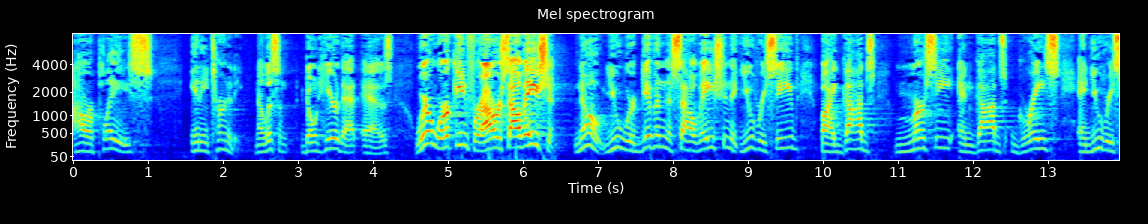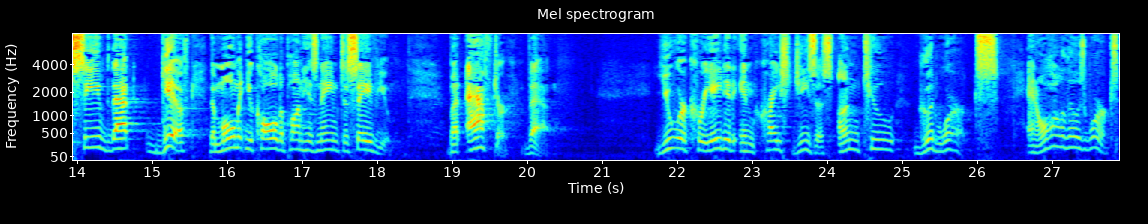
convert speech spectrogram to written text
our place in eternity. Now, listen, don't hear that as we're working for our salvation. No, you were given the salvation that you've received by God's mercy and God's grace, and you received that gift the moment you called upon His name to save you. But after that, you were created in Christ Jesus unto good works. And all of those works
